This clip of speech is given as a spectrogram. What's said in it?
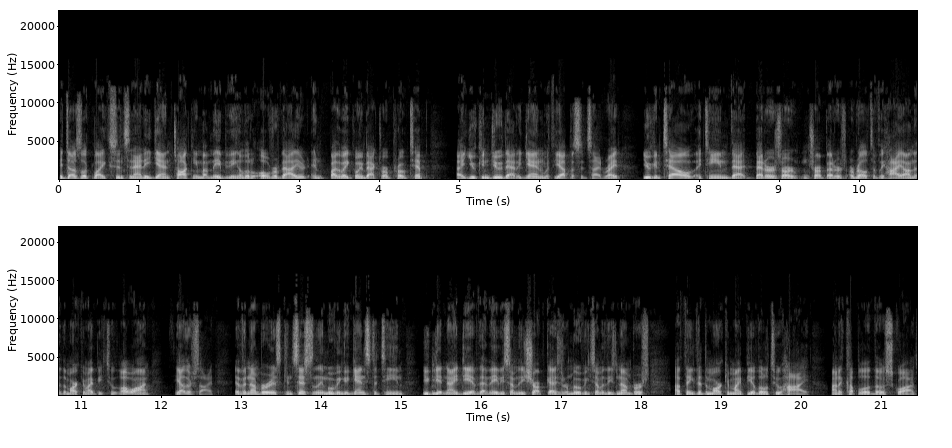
it does look like Cincinnati again talking about maybe being a little overvalued. And by the way, going back to our pro tip, uh, you can do that again with the opposite side, right? You can tell a team that betters are and sharp betters are relatively high on that the market might be too low on. The other side, if a number is consistently moving against a team, you can get an idea of that maybe some of these sharp guys that are moving some of these numbers uh, think that the market might be a little too high on a couple of those squads.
